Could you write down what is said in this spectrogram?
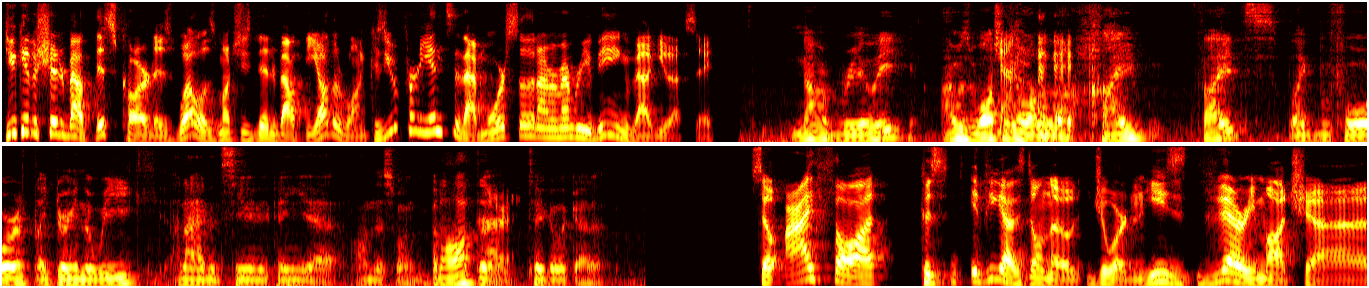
Do you give a shit about this card as well as much as you did about the other one? Because you were pretty into that more so than I remember you being about UFC. Not really. I was watching a lot of the hype fights like before, like during the week, and I haven't seen anything yet on this one. But I'll have to right. take a look at it. So I thought, because if you guys don't know Jordan, he's very much uh,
